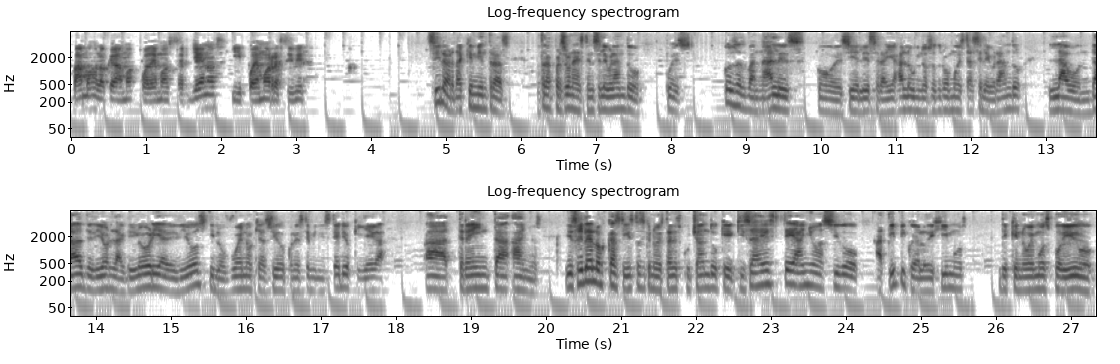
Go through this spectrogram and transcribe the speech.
vamos a lo que vamos, podemos ser llenos y podemos recibir. Sí, la verdad que mientras otras personas estén celebrando, pues, cosas banales, como decía Eliezer ahí a Halloween, nosotros vamos a estar celebrando la bondad de Dios, la gloria de Dios y lo bueno que ha sido con este ministerio que llega a 30 años. Y decirle a los castillistas que nos están escuchando que quizás este año ha sido atípico, ya lo dijimos, de que no hemos podido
